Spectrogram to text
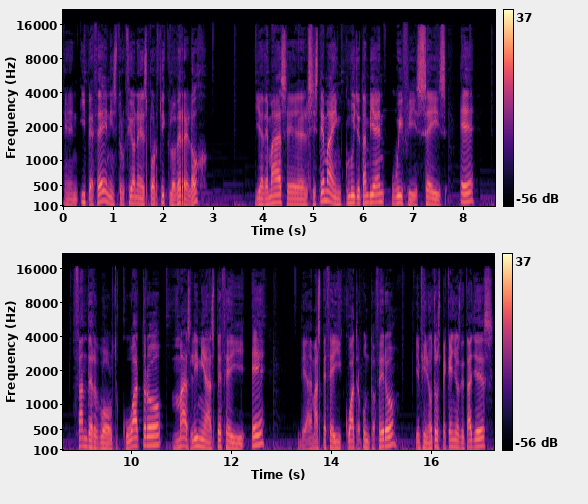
en IPC, en instrucciones por ciclo de reloj. Y además el sistema incluye también Wi-Fi 6E Thunderbolt 4, más líneas PCI-E, de además PCI 4.0, y en fin, otros pequeños detalles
